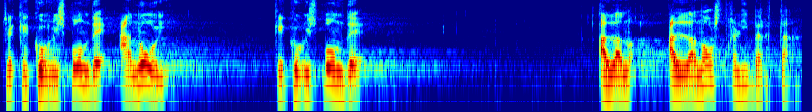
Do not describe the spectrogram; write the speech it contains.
cioè che corrisponde a noi, che corrisponde alla, alla nostra libertà.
